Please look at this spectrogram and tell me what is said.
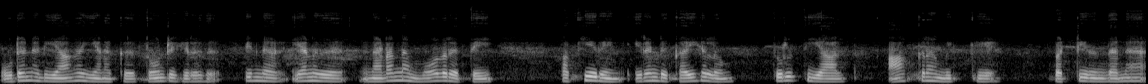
உடனடியாக எனக்கு தோன்றுகிறது. பின்னர் எனது நடன மோதிரத்தை பக்கீரின் இரண்டு கைகளும் துருத்தியால் ஆக்கிரமிக்கப்பட்டிருந்தன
